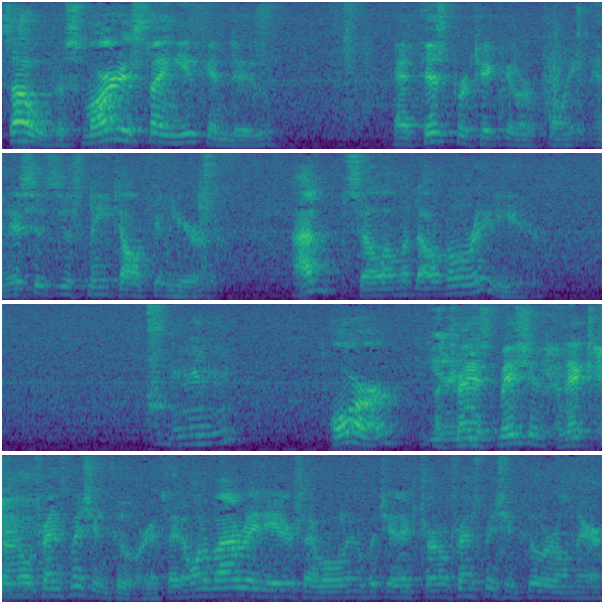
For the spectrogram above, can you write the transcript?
So the smartest thing you can do at this particular point, and this is just me talking here, I'd sell them a doggone radiator Mm-hmm. or a Yeah. transmission, an external transmission cooler. If they don't want to buy a radiator, say, well, we're going to put you an external transmission cooler on there.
